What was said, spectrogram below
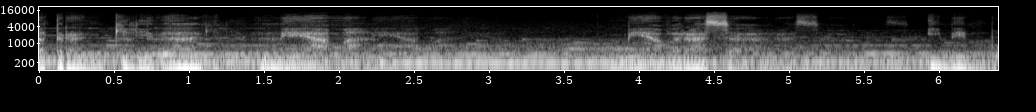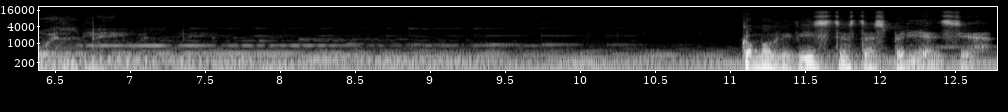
La tranquilidad me ama, me abraza y me envuelve. ¿Cómo viviste esta experiencia?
